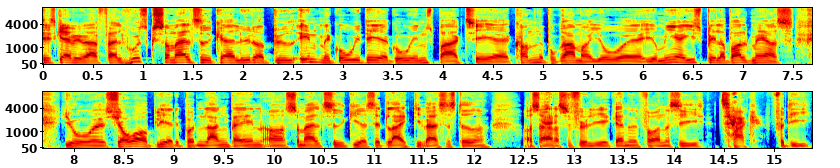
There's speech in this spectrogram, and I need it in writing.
Det skal vi i hvert fald. Husk, som altid, kan lytte og byde ind med gode idéer og gode indspark til uh, kommende programmer. Jo, uh, jo mere I spiller bold med os, jo sjovere bliver det på den lange bane, og som altid, giver os et like diverse steder. Og så er der selvfølgelig ikke andet for end at sige tak, fordi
